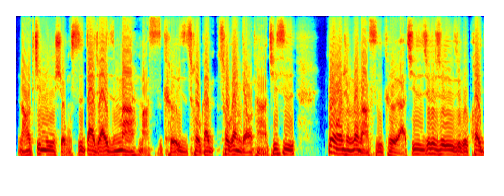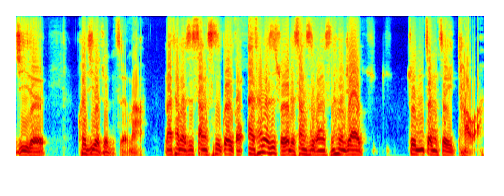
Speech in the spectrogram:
然后进入熊市，大家一直骂马斯克，一直臭干臭干掉他，其实不完全怪马斯克啊，其实这个就是这个会计的会计的准则嘛。那他们是上市贵公，哎，他们是所谓的上市公司，他们就要尊重这一套啊。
